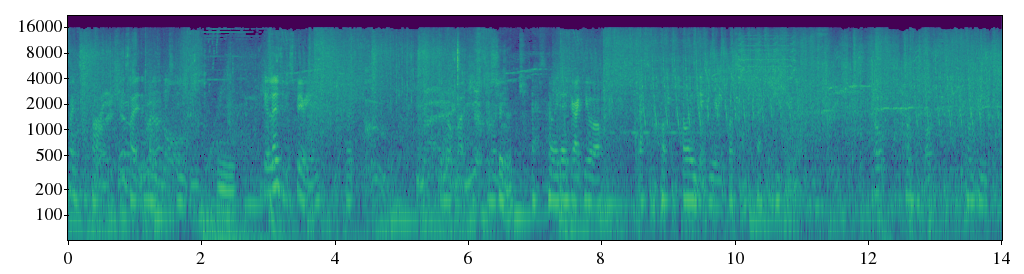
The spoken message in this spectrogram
25. Feels like the money's a bit stingy. mm. You get loads of experience, but but not much. not they drag you off. That's what Owen gets really frustrated. That's what he's doing. Oh, Chonky Bob. Chonky something.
